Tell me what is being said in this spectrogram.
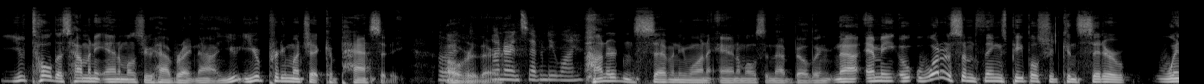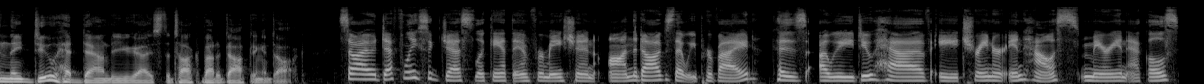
you told us how many animals you have right now. You, you're pretty much at capacity over there. 171. 171 animals in that building. Now, Emmy, what are some things people should consider when they do head down to you guys to talk about adopting a dog? So I would definitely suggest looking at the information on the dogs that we provide because uh, we do have a trainer in house, Marion Eccles,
